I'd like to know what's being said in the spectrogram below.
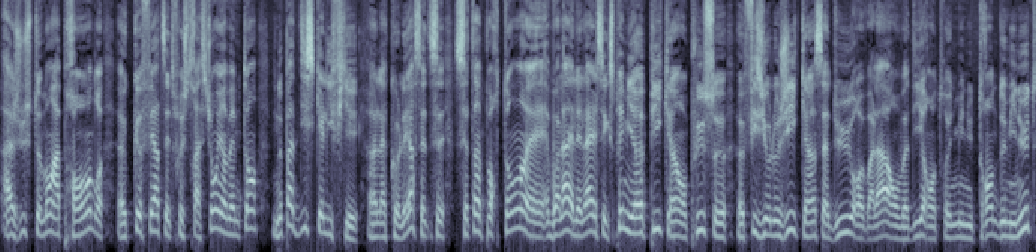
à justement apprendre euh, que faire de cette frustration et en même temps ne pas disqualifier hein, la colère. C'est- important. Et voilà, elle est là, elle s'exprime. Il y a un pic hein, en plus euh, physiologique. Hein, ça dure, voilà, on va dire entre une minute trente, deux minutes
